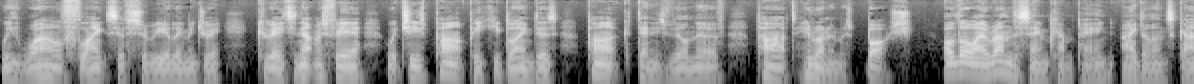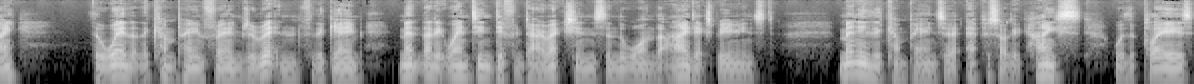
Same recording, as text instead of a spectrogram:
with wild flights of surreal imagery create an atmosphere which is part Peaky Blinders, part Denis Villeneuve, part Hieronymus Bosch. Although I ran the same campaign, Eidolon Sky, the way that the campaign frames are written for the game meant that it went in different directions than the one that I'd experienced. Many of the campaigns are episodic heists where the players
